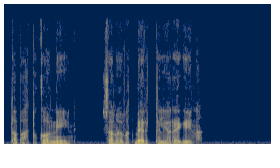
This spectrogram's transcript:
Tapahtukoon niin, sanoivat Bertel ja Regina.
